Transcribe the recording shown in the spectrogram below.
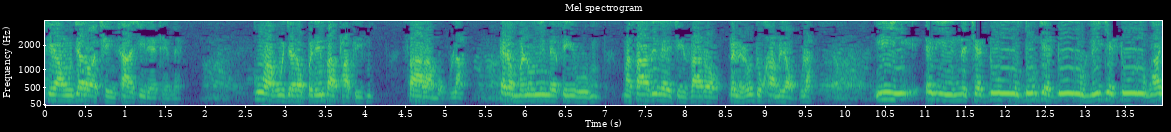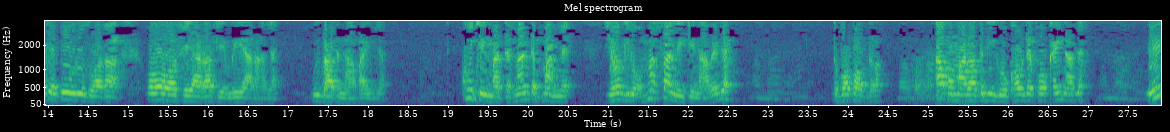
ဆရာဝန်ကြတော့အချိန်စားရှိတယ်ထင်တယ်ကိုဟာကိုကြတော့ပရင်းပါဖတ်ပြီးစားရမဟုတ်လားအဲ့တော့မလုံးနေတဲ့ဖေးကို မစားသေးတဲ့အချိန်စားတော့ဘယ်လိုဒုက္ခမရောက်ဘူးလားအေးအဲ့ဒီနှစ်ချက်တိုးတို့သုံးချက်တိုးတို့လေးချက်တိုးတို့ငါးချက်တိုးတို့ဆိုတာကဟောဆရာကပြင်ပေးရတာဗျဝိပဿနာပိုင်းဗျခုချိန်မှာတလှမ်းတမှတ်နဲ့ယောဂီတို့အမှတ်ဆက်နေချင်တာပဲဗျသဘောပေါက်သလားအပမာရပတိကိုခေါင်းတဲ့ပေါ်ခိုင်းတာဗျဟင်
